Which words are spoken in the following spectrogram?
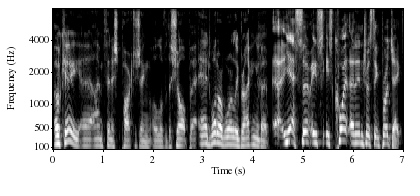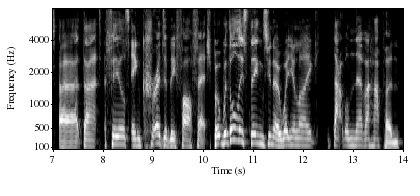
Okay, uh, I'm finished partridging all over the shop. Uh, Ed, what are Worley bragging about? Uh, yes, so it's it's quite an interesting project uh, that feels incredibly far fetched. But with all these things, you know, when you're like, that will never happen,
